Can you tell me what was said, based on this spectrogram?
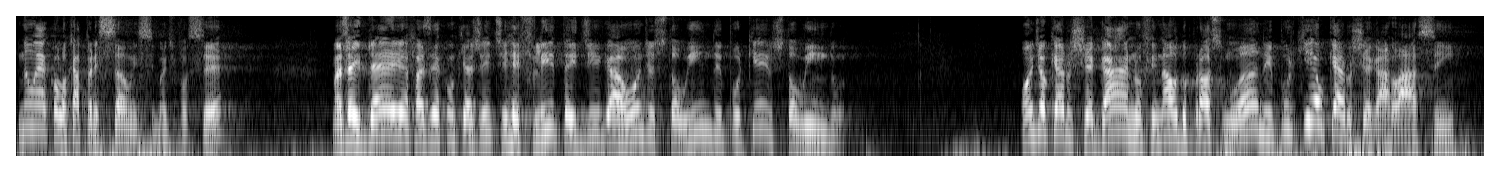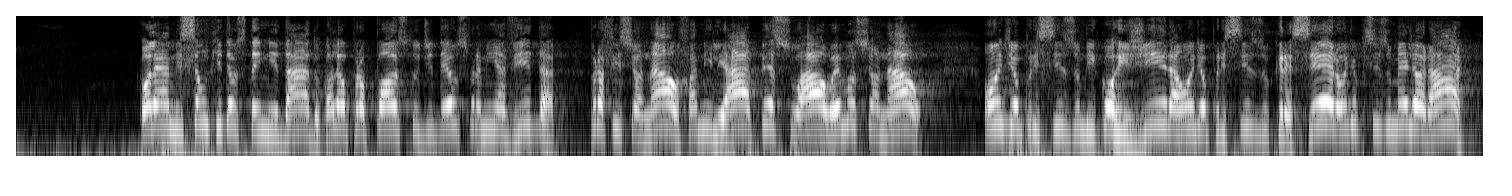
Não é colocar pressão em cima de você, mas a ideia é fazer com que a gente reflita e diga aonde eu estou indo e por que eu estou indo. Onde eu quero chegar no final do próximo ano e por que eu quero chegar lá assim. Qual é a missão que Deus tem me dado? Qual é o propósito de Deus para a minha vida? Profissional, familiar, pessoal, emocional onde eu preciso me corrigir, aonde eu preciso crescer, onde eu preciso melhorar,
